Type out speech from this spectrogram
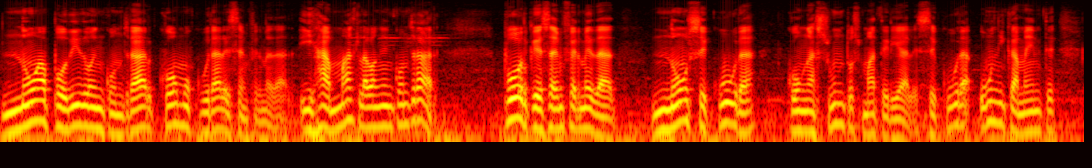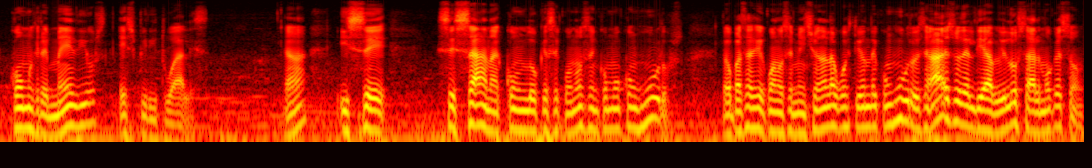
no ha podido encontrar cómo curar esa enfermedad y jamás la van a encontrar porque esa enfermedad no se cura con asuntos materiales, se cura únicamente con remedios espirituales y se, se sana con lo que se conocen como conjuros. Lo que pasa es que cuando se menciona la cuestión de conjuros, dicen, ah, eso es del diablo. ¿Y los salmos qué son?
